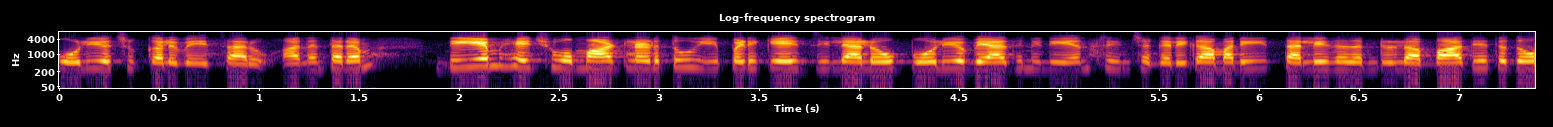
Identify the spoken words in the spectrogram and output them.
పోలియో చుక్కలు వేశారు. అనంతరం డిఎంహెచ్ఓ మాట్లాడుతూ ఇప్పటికే జిల్లాలో పోలియో వ్యాధిని నియంత్రించగలిగామని తల్లిదండ్రుల బాధ్యతతో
